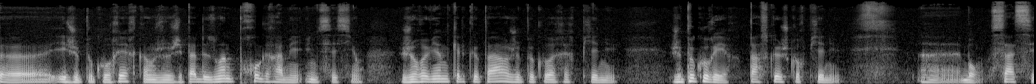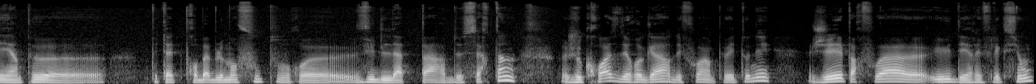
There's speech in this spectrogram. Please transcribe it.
et je peux courir quand je. J'ai pas besoin de programmer une session. Je reviens de quelque part, je peux courir pieds nus je peux courir parce que je cours pieds nus. Euh, bon, ça c'est un peu euh, peut-être probablement fou pour euh, vu de la part de certains. Je croise des regards des fois un peu étonnés. J'ai parfois eu des réflexions,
